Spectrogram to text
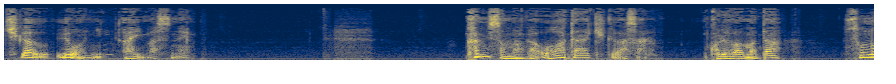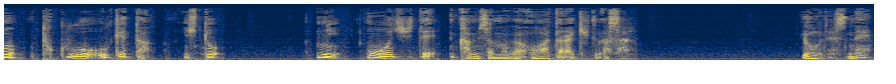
違うように合いますね。神様がお働きくださる。これはまたその徳を受けた人に応じて神様がお働きくださるようですね。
